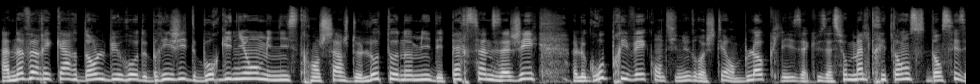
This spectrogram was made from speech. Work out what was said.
à 9h15 dans le bureau de Brigitte Bourguignon, ministre en charge de l'autonomie des personnes âgées. Le groupe privé continue de rejeter en bloc les accusations de maltraitance dans ses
